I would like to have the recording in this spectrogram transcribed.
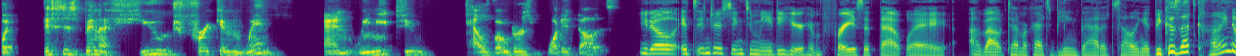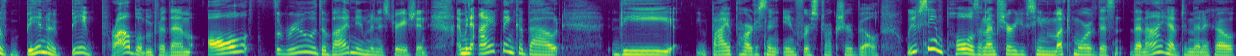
But this has been a huge freaking win. And we need to tell voters what it does. You know, it's interesting to me to hear him phrase it that way about Democrats being bad at selling it because that's kind of been a big problem for them all through the Biden administration. I mean, I think about the bipartisan infrastructure bill. We've seen polls, and I'm sure you've seen much more of this than I have, Domenico,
